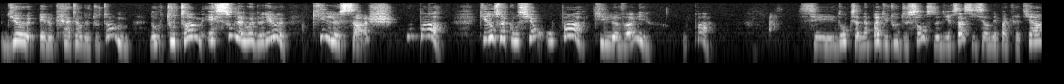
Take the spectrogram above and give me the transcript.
Dieu est le créateur de tout homme, donc tout homme est sous la loi de Dieu, qu'il le sache ou pas, qu'il en soit conscient ou pas, qu'il le veuille ou pas. Donc ça n'a pas du tout de sens de dire ça, si on n'est pas chrétien,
